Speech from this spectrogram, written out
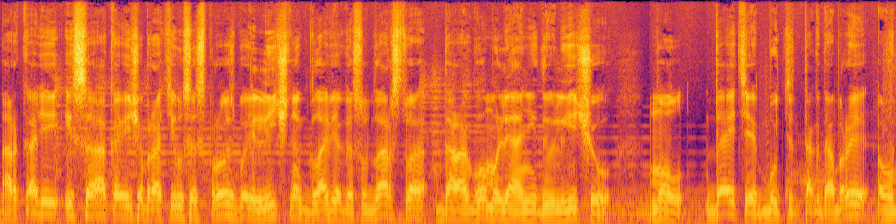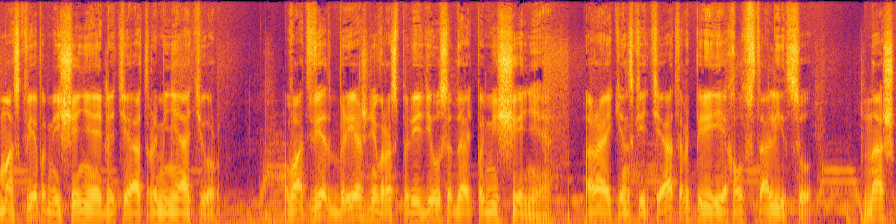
Аркадий Исаакович обратился с просьбой лично к главе государства, дорогому Леониду Ильичу, мол, дайте, будьте так добры, в Москве помещение для театра миниатюр. В ответ Брежнев распорядился дать помещение. Райкинский театр переехал в столицу – Наш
